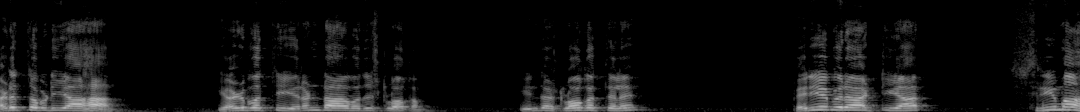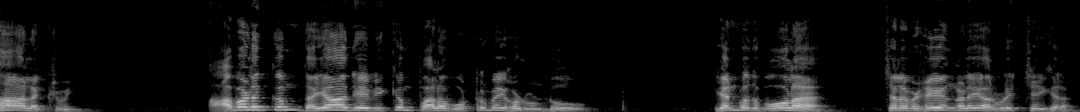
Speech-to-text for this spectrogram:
அடுத்தபடியாக எழுபத்தி இரண்டாவது ஸ்லோகம். இந்த ஸ்லோகத்தில் பெரிய பிராட்டியார் ஸ்ரீமகாலட்சுமி அவளுக்கும் தயாதேவிக்கும் பல ஒற்றுமைகள் உண்டு என்பது போல சில விஷயங்களை அருளிச் செய்கிறார்.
